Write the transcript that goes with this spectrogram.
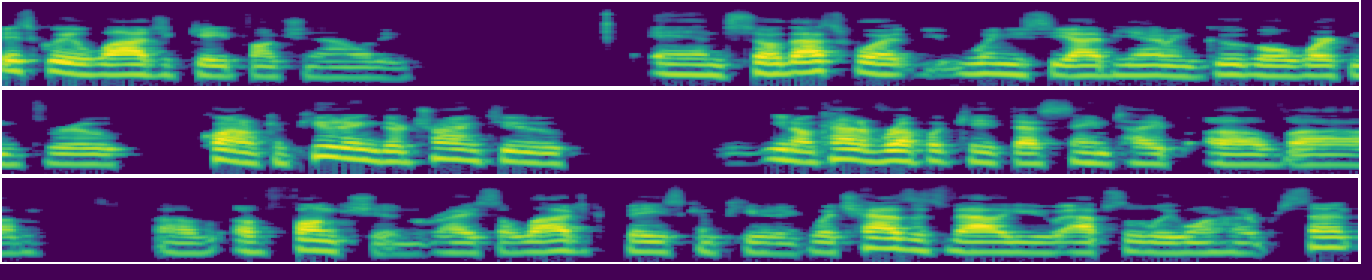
basically logic gate functionality. And so that's what, when you see IBM and Google working through quantum computing, they're trying to, you know, kind of replicate that same type of, um, of, of function, right? So logic based computing, which has its value absolutely 100%.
